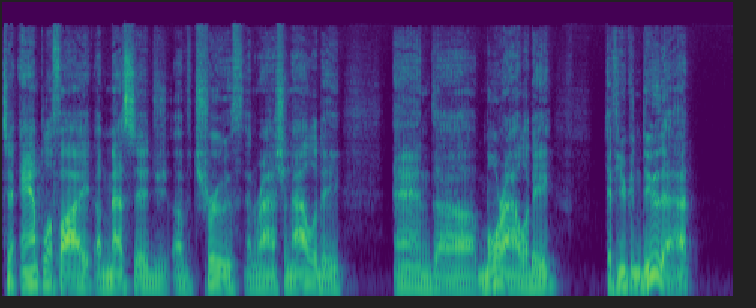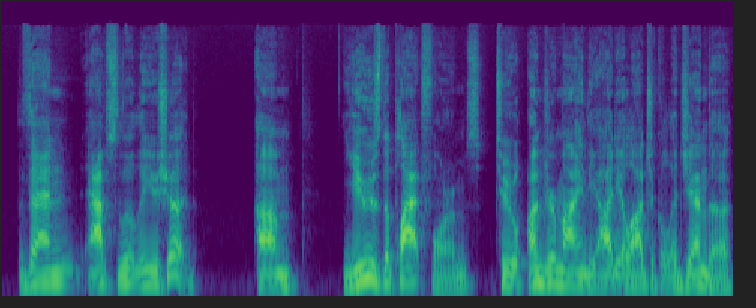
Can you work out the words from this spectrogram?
to amplify a message of truth and rationality and uh, morality, if you can do that, then absolutely you should. Um, use the platforms to undermine the ideological agenda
